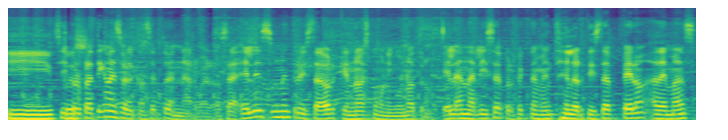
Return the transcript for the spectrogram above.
Y Sí, pues, pero platícame sobre el concepto de Narwhal. O sea, él es un entrevistador que no es como ningún otro. Él analiza perfectamente al artista, pero además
